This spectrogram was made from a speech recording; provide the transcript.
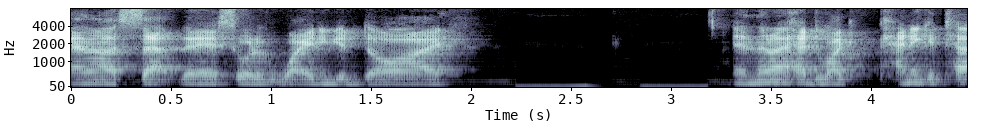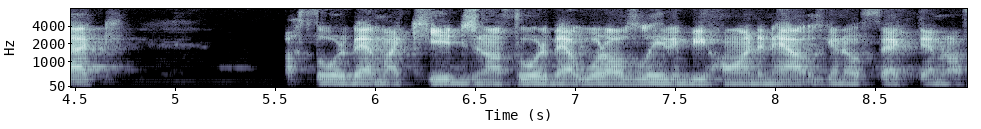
And I sat there sort of waiting to die. And then I had like a panic attack. I thought about my kids and I thought about what I was leaving behind and how it was going to affect them. And I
